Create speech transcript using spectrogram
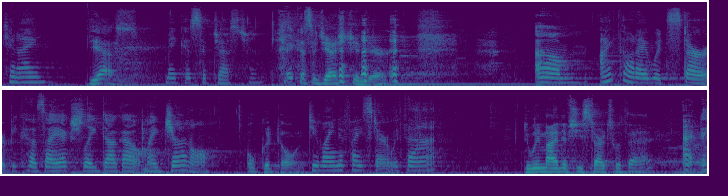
Can I yes, make a suggestion? make a suggestion, dear. Um, I thought I would start because I actually dug out my journal. Oh, good going. Do you mind if I start with that? Do we mind if she starts with that? I,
